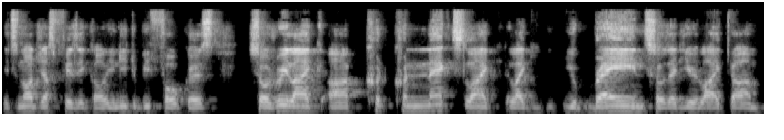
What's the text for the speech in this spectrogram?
It's not just physical; you need to be focused. So it really like uh, could connects like like your brain so that you like um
